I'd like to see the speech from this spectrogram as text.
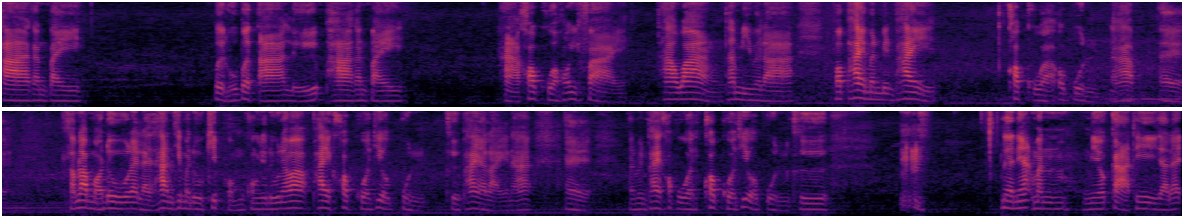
พากันไป เปิดหูเปิดตาหรือพากันไป หาครอบครัวของอีกฝ่าย ถ้าว่างถ้ามีเวลา เพราะไพ่มันเป็นไพ่ครอบครัวอบอุ่นนะครับ เออสำหรับหมอดูหลาย ๆ ท่านที่มาดูคลิปผมคงจะรู้นะว่าไพ่ครอบครัวที่อบอุ่น คือไพ่อะไรนะเออมันเป็นไพ่ครอบครัวครอบครัวที่อบอุ่นคือเดือนนี้มันมีโอกาสที่จะได้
